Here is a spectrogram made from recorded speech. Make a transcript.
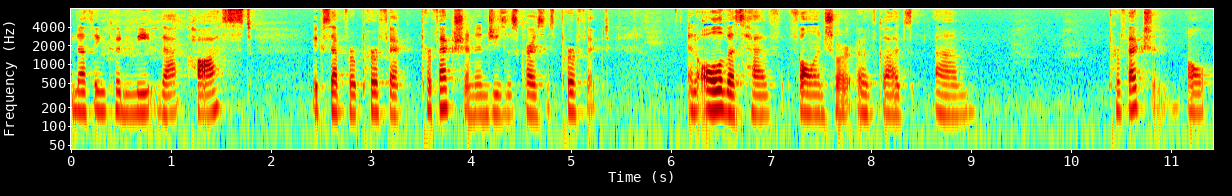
nothing could meet that cost except for perfect perfection and Jesus Christ is perfect. And all of us have fallen short of God's um, perfection, all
